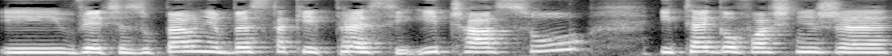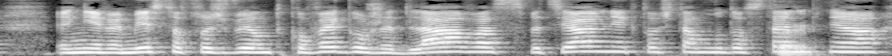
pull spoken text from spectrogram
i wiecie, zupełnie bez takiej presji i czasu, i tego właśnie, że nie wiem, jest to coś wyjątkowego, że dla Was specjalnie ktoś tam udostępnia tak.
